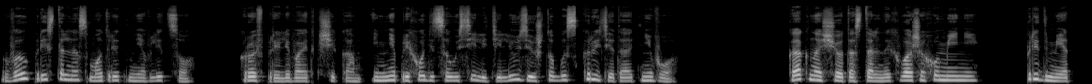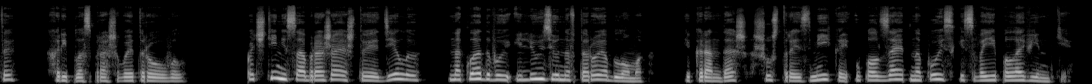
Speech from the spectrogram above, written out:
Вэл пристально смотрит мне в лицо. Кровь приливает к щекам, и мне приходится усилить иллюзию, чтобы скрыть это от него. «Как насчет остальных ваших умений? Предметы?» — хрипло спрашивает Роувелл. Почти не соображая, что я делаю, накладываю иллюзию на второй обломок, и карандаш шустрой змейкой уползает на поиски своей половинки.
